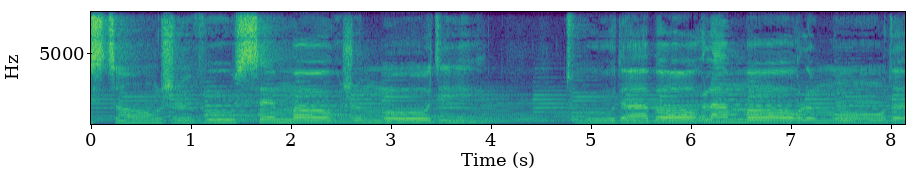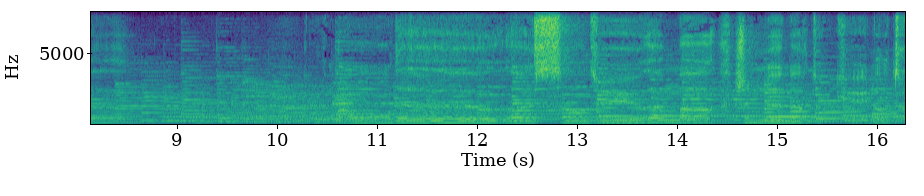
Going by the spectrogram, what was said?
Je vous sais mort, je maudis tout d'abord la mort, le monde. Le monde ressent du remords, je ne meurs d'aucune autre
